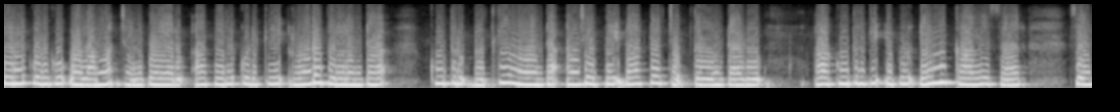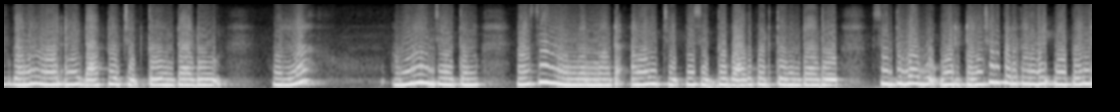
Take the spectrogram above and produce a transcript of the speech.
పెళ్ళి కొడుకు వాళ్ళ అమ్మ చనిపోయారు. ఆ పెళ్ళి కొడుకి రెండో పెళ్ళంట. కూతురు బ్రతికి ఉందంట అని చెప్పి డాక్టర్ చెప్తూ ఉంటాడు. ఆ కూతురికి ఇప్పుడు ఏమీ కాలేదు సార్. సేఫ్గానే ఉంది అని డాక్టర్ చెప్తూ ఉంటాడు. వల్ల అమ్మాయి జీవితం నాశనం ఉందన్నమాట అని చెప్పి సిద్ధు బాధపడుతూ ఉంటాడు. సిద్ధుబాబు మీరు టెన్షన్ పడకండి మీ పైన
